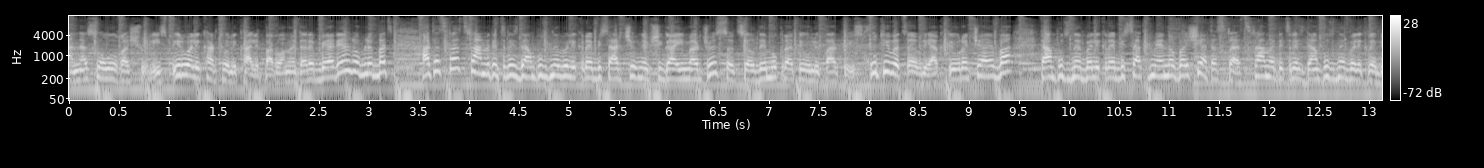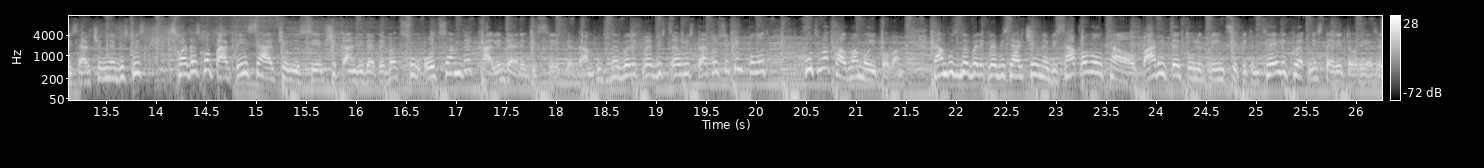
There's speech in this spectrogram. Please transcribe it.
ანა სოლოღაშვილი. ის პირველი ქართველი ქალი პარლამენტარები არიან, რომლებმაც 1919 წლის დამფუძნებელი კრების არჩევნებში გაიმარჯვეს სოციალ-დემოკრატიული პარტიის ხუთივე წევრი აქტიურად ჩაება დამფუძნებელი კრების საქმიანობაში 1919 წლის დამფუძნებელი კრების არჩევნებისთვის სხვადასხვა პარტიის საარჩევნო სიებში კანდიდატებად სულ 20-მდე ქალი დარეგისტრირდა. დამფუძნებელი კრების წევრის სტატუსი კი მხოლოდ ხუთმა ქალმა მოიპოვა. დამფუძნებელი კრების არჩევნები საყოველთაო პარიტეტული პრინციპით მთელი ქვეყნის ტერიტორიაზე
